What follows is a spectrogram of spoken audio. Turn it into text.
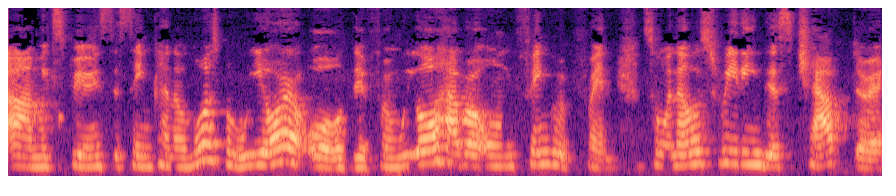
um, experienced the same kind of loss. But we are all different. We all have our own fingerprint. So when I was reading this chapter,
